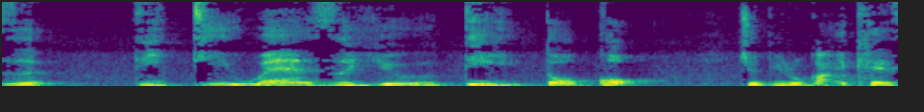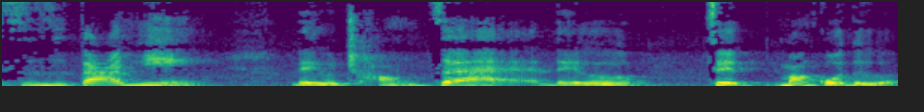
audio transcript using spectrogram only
是地地位是由低到高，就比如讲一开始是答应。然后常在，然后再往高头，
